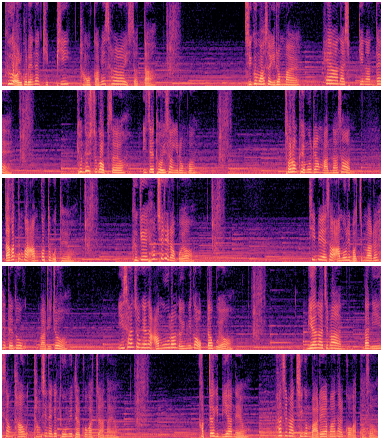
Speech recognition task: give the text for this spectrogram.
그 얼굴에는 깊이 당혹감이 서려 있었다. 지금 와서 이런 말 해야 하나 싶긴 한데 견딜 수가 없어요. 이제 더 이상 이런 건 저런 괴물이랑 만나선 나 같은 건 아무것도 못해요. 그게 현실이라고요. TV에서 아무리 멋진 말을 해대도 말이죠. 이 산 속에는 아무런 의미가 없다고요. 미안하지만 난 이 이상 다음, 당신에게 도움이 될 것 같지 않아요. 갑자기 미안해요. 하지만 지금 말해야만 할 것 같아서.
